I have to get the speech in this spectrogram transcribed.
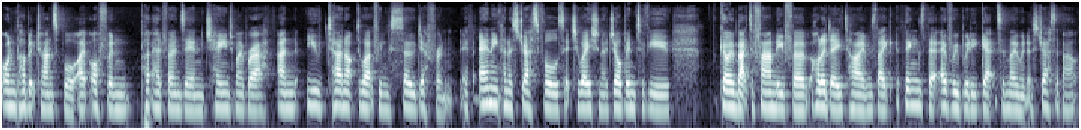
on public transport, I often put headphones in, change my breath, and you turn up to work feeling so different. If any kind of stressful situation, a job interview, going back to family for holiday times, like things that everybody gets a moment of stress about,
